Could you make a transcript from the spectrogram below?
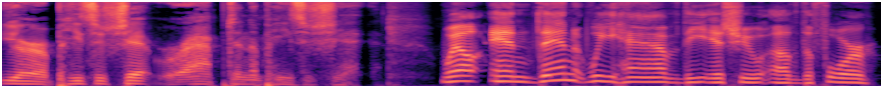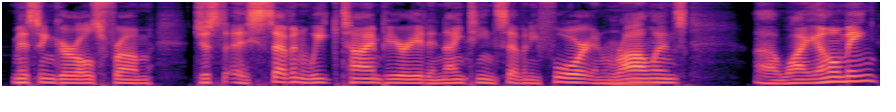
You're a piece of shit wrapped in a piece of shit. Well, and then we have the issue of the four missing girls from just a seven week time period in 1974 in Rawlins, uh, Wyoming,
